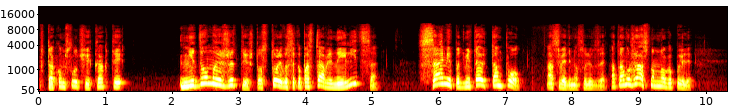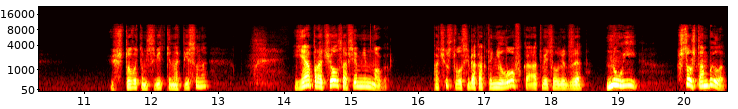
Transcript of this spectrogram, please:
В таком случае, как ты... Не думаешь же ты, что столь высокопоставленные лица сами подметают там пол? — осведомился Людзе. — А там ужасно много пыли. И что в этом свитке написано? Я прочел совсем немного. Почувствовал себя как-то неловко, ответил Людзе. Ну и? Что ж там было?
